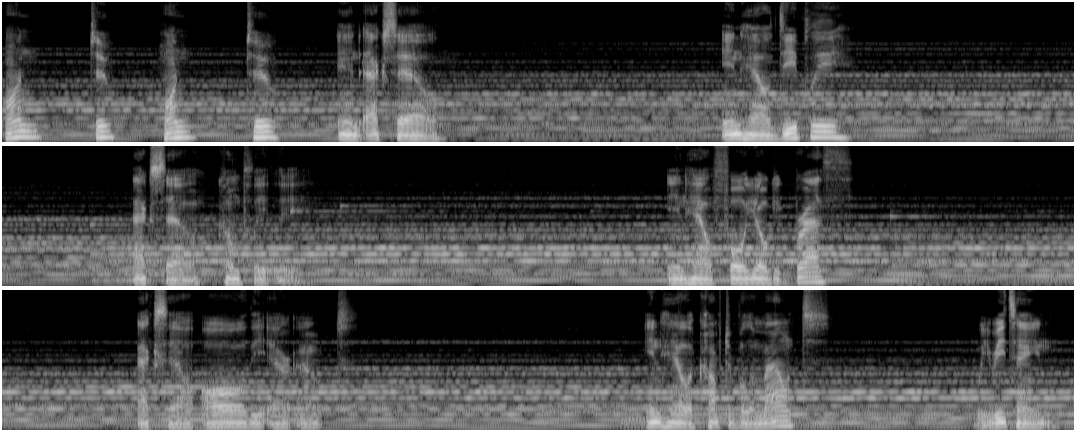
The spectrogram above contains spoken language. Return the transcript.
one, two, one, two and exhale. Inhale deeply. Exhale completely. Inhale full yogic breath. Exhale all the air out. Inhale a comfortable amount. We retain.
